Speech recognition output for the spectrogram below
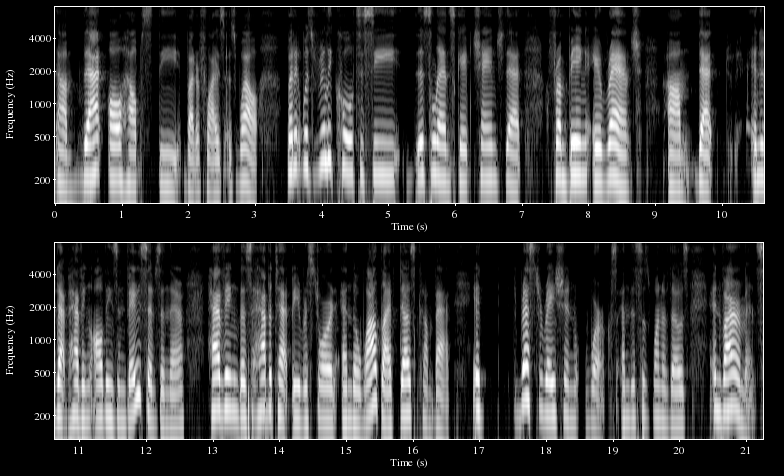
Um, that all helps the butterflies as well. But it was really cool to see this landscape change that from being a ranch um, that ended up having all these invasives in there, having this habitat be restored and the wildlife does come back. It restoration works and this is one of those environments.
